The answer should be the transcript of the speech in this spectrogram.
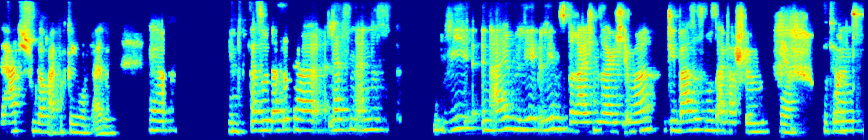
die harte Schule auch einfach gelohnt. Also ja. Also das ist ja letzten Endes wie in allen Le Lebensbereichen, sage ich immer, die Basis muss einfach stimmen. Ja, total. Und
